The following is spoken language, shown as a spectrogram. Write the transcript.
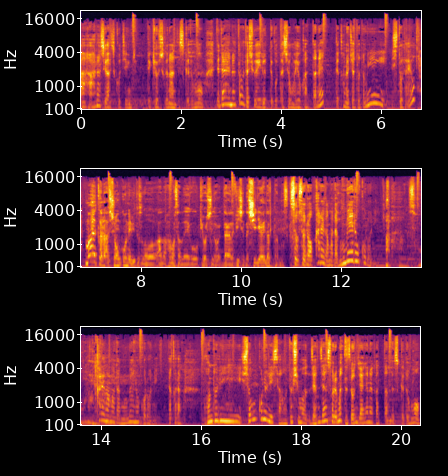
あ話があちこちに来て恐縮なんですけども。でダイアナと私がいるってことはショーンが良かったねって彼女はとてもいい人だよ。前からショーン・コネリーとそのあの浜さんの英語教師のダイアナ・フィッシャーって知り合いだったんですか？そうその彼がまだ無名の頃に。あそうなんだ彼がまだ無名の頃にだから本当にショーン・コネリーさんは私も全然それまで存じ上げなかったんですけども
